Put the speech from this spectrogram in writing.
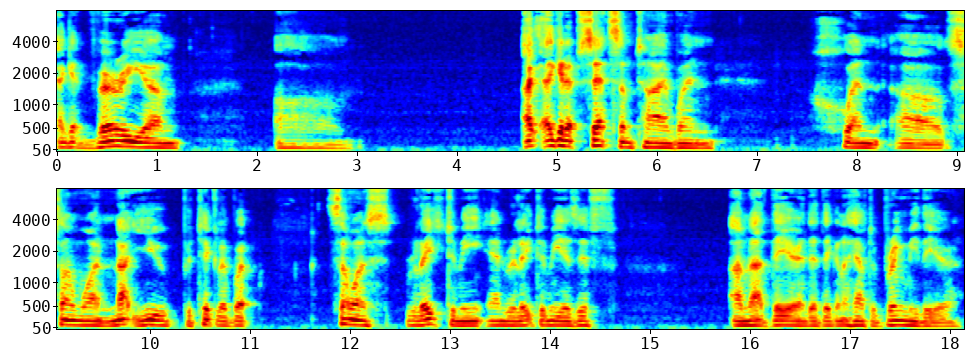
I get very, um, um, I, I get upset sometimes when, when uh, someone, not you particular, but someone relates to me and relate to me as if I'm not there and that they're going to have to bring me there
